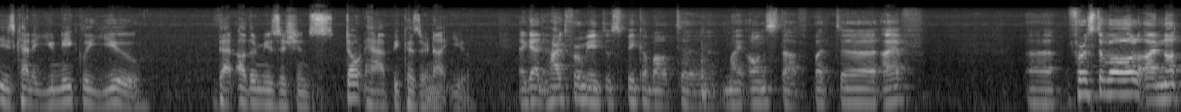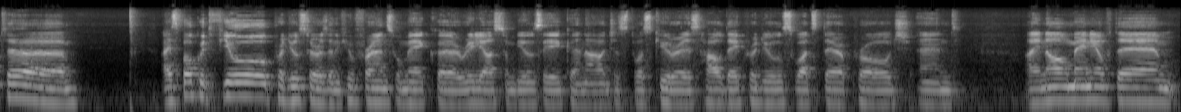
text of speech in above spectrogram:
is kind of uniquely you that other musicians don't have because they're not you. Again hard for me to speak about uh, my own stuff but uh, i have uh, first of all i'm not uh, i spoke with few producers and a few friends who make uh, really awesome music and i just was curious how they produce what's their approach and i know many of them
